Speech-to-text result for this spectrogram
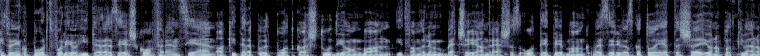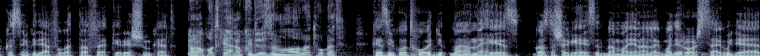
Itt vagyunk a Portfolio hitelezés konferencián, a kitelepült podcast stúdiónkban. Itt van velünk Becsei András, az OTP Bank vezérigazgató helyettese. Jó napot kívánok, köszönjük, hogy elfogadta a felkérésünket. Jó napot kívánok, üdvözlöm a hallgatókat. Kezdjük ott, hogy nagyon nehéz gazdasági helyzetben van jelenleg Magyarország. Ugye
